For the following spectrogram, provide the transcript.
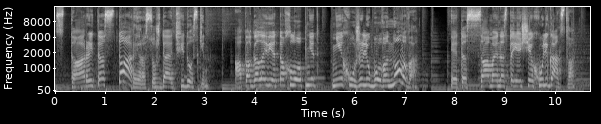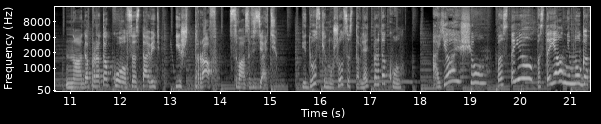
Старый-то старый, рассуждает Федоскин. А по голове-то хлопнет не хуже любого нового. Это самое настоящее хулиганство. Надо протокол составить и штраф с вас взять. Федоскин ушел составлять протокол. А я еще постоял, постоял немного,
